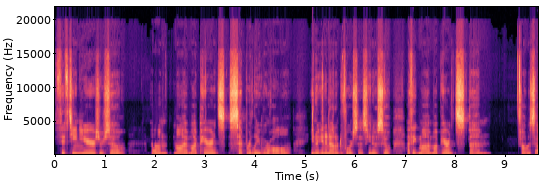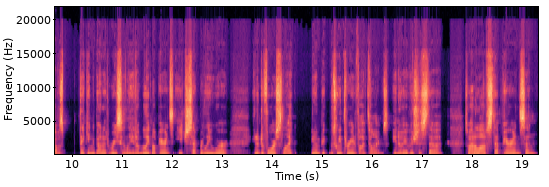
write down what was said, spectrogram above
15 years or so um, my my parents separately were all you know in and out of divorces you know so i think my my parents um, i was i was thinking about it recently and i believe my parents each separately were you know divorced like you know be, between three and five times you know it was just uh so i had a lot of step parents and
